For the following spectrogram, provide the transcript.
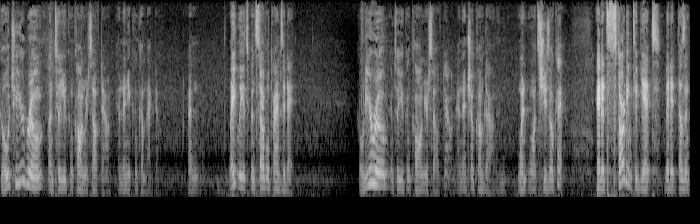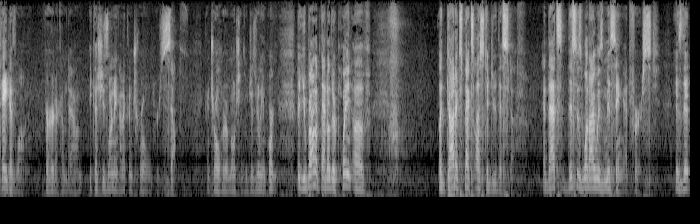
go to your room until you can calm yourself down, and then you can come back down. And lately, it's been several times a day. Go to your room until you can calm yourself down, and then she'll come down, and when once she's okay. And it's starting to get that it doesn't take as long for her to come down because she's learning how to control herself, control her emotions, which is really important. But you brought up that other point of like God expects us to do this stuff. And that's this is what I was missing at first, is that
